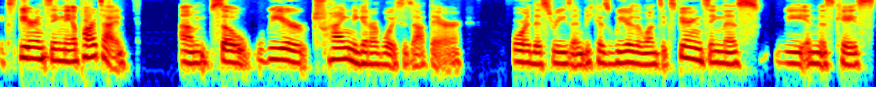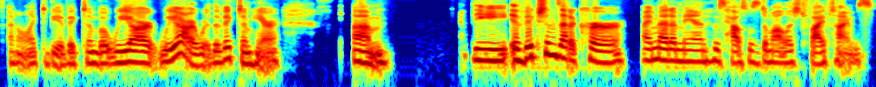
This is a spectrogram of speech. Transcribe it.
experiencing the apartheid. Um, so we're trying to get our voices out there for this reason because we are the ones experiencing this. We, in this case, I don't like to be a victim, but we are. We are. We're the victim here. Um, the evictions that occur. I met a man whose house was demolished five times.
